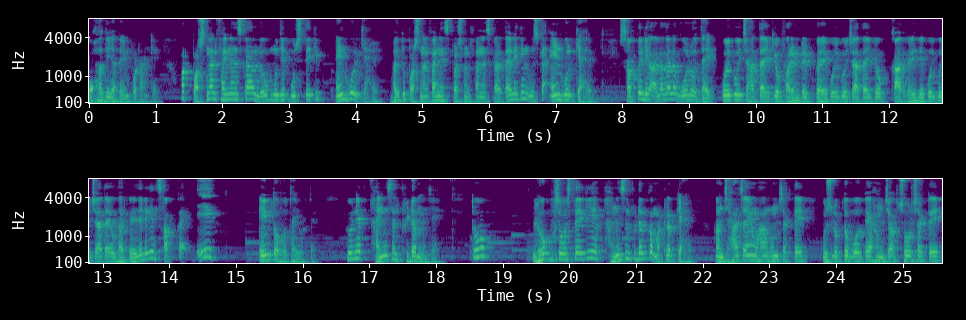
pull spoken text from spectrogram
बहुत ही ज़्यादा इंपॉर्टेंट है। और पर्सनल फाइनेंस का लोग मुझे पूछते हैं कि एंड गोल क्या है? भाई तू पर्सनल फाइनेंस पर्सनल फाइनेंस करता है, लेकिन उसका एंड गोल क्या है? सबके लिए अलग अलग गोल होता है। कोई कोई चाहता है कि वो फॉरन ट्रिप करे कोई कोई चाहता है कि वो कार खरीदे कोई कोई चाहता है वो घर खरीदे, लेकिन सबका एक एम तो होता ही होता है कि उन्हें फाइनेंशियल फ्रीडम मिल जाए। तो लोग सोचते हैं कि फाइनेंशियल फ्रीडम का मतलब क्या है? हम जहाँ चाहें वहाँ घूम सकते हैं कुछ लोग तो बोलते हैं हम जब छोड़ सकते हैं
